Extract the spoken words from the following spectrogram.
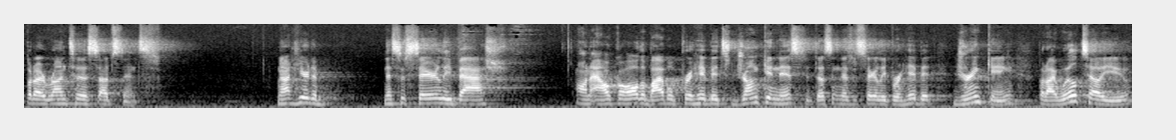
but I run to a substance? not here to necessarily bash on alcohol. The Bible prohibits drunkenness, it doesn't necessarily prohibit drinking, but I will tell you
